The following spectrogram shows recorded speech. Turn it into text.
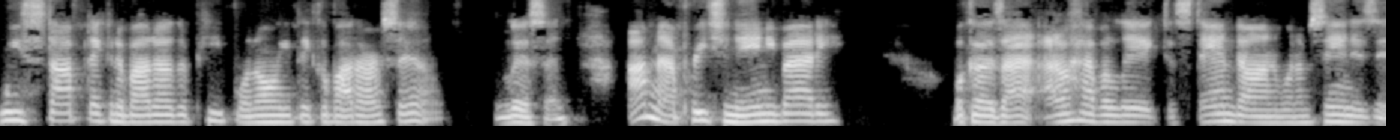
we stopped thinking about other people and only think about ourselves? Listen, I'm not preaching to anybody because I, I don't have a leg to stand on. What I'm saying is,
